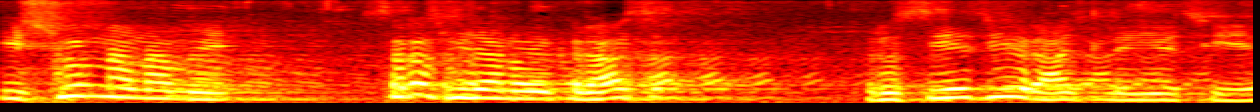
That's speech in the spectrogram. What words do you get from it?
ઈશ્વરના નામે સરસ મજાનો એક રાસ રસીએ છીએ, રાસ લઈએ છીએ.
